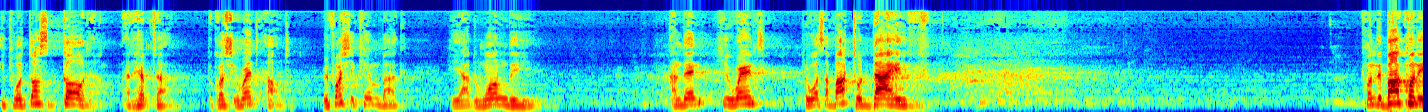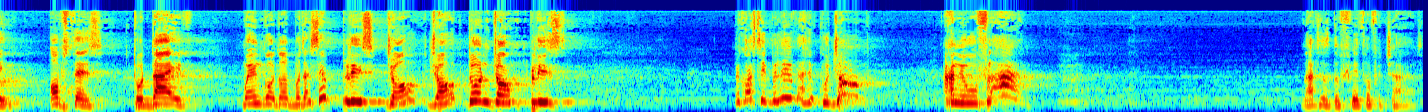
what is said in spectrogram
It was just God that helped her because she went out. Before she came back, he had won the. And then he went, he was about to dive from the balcony upstairs to dive when God does. But I said, please, Joe, Joe, don't jump, please. Because he believed that he could jump and he will fly. That is the faith of a child.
